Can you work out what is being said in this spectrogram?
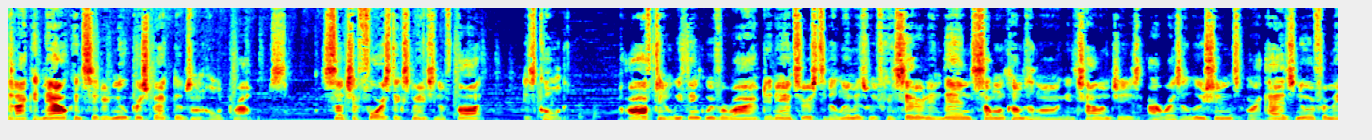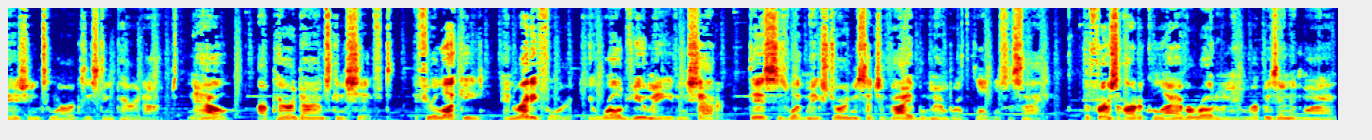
that I could now consider new perspectives on old problems. Such a forced expansion of thought is golden. Often we think we've arrived at answers to dilemmas we've considered, and then someone comes along and challenges our resolutions or adds new information to our existing paradigms. Now, our paradigms can shift, If you're lucky and ready for it, your worldview may even shatter. This is what makes Jordan such a valuable member of global society. The first article I ever wrote on him represented my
